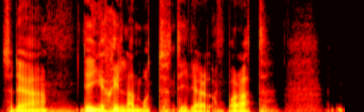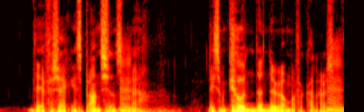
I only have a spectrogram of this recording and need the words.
Så det, det är ingen skillnad mot tidigare, då. bara att det är försäkringsbranschen som Mm. är liksom kunden nu, om man får kalla det så. Mm.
